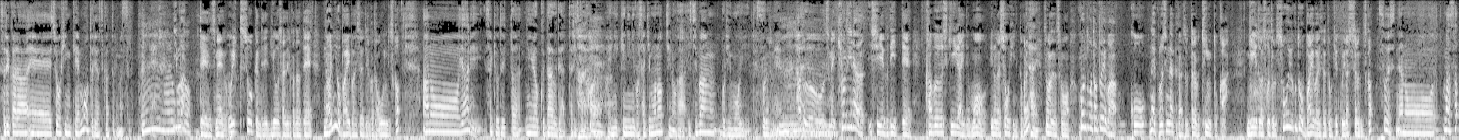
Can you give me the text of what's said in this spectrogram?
それから、えー、商品系も取り扱っております。今ってですねオリックス証券で利用されてる方で何を売買されてる方多いんですか？あのー、やはり先ほど言ったニューヨークダウであったりとか、はい、日経225先物っていうのが一番ボリューム多いです。ね。あとですね基本的には CFD って株式以外でもいろんな商品とかね、はい、そうなんですけど本当例えばこうね黒字になってからすると例えば金とか。原油とかそういうそういうことを売買されても結構いらっしゃるんですか？そうですね。あのー、まあさ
